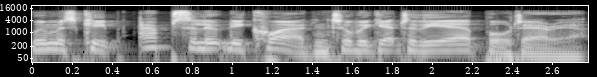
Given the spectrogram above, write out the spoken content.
We must keep absolutely quiet until we get to the airport area.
